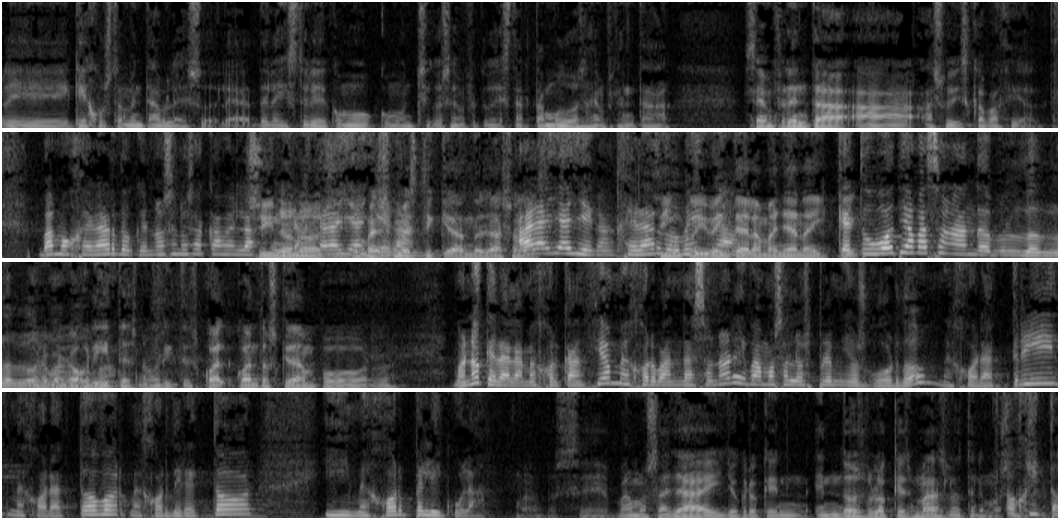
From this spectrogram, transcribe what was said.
eh, que justamente habla eso, de la, de la historia de cómo, cómo un chico se tartamudo se enfrenta, se enfrenta a, a su discapacidad. Vamos, Gerardo, que no se nos acaben las Sí, no, pilas, no, que ahora sí, ya yo me, llegan. me estoy quedando ya. Son Ahora las ya llegan, Gerardo, 5 y venga. 20 de la mañana y Que que... tu voz ya va sonando. Bueno, pues no grites, no grites. ¿Cuál- ¿Cuántos quedan por...? Bueno, queda la mejor canción, mejor banda sonora y vamos a los premios gordo. Mejor actriz, mejor actor, mejor director y mejor película. Bueno, pues eh, vamos allá y yo creo que en, en dos bloques más lo tenemos. hecho. Ojito,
